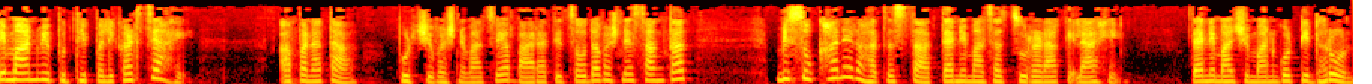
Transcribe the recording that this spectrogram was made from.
ते मानवी बुद्धी पलीकडचे आहे. आपण आता पुढची वचने वाचूया. बारा ते चौदा वचने सांगतात मी सुखाने राहत असता त्याने माझा चुरडा केला आहे. त्याने माझी मानगोटी धरून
